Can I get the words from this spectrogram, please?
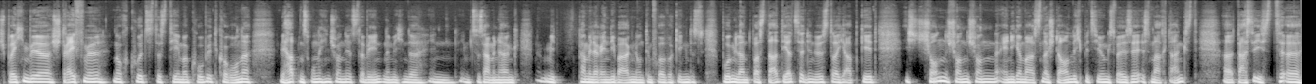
Sprechen wir, streifen wir noch kurz das Thema Covid, Corona. Wir hatten es ohnehin schon jetzt erwähnt, nämlich in der, in, im Zusammenhang mit Pamela Rendi-Wagner und dem Vorwurf gegen das Burgenland. Was da derzeit in Österreich abgeht, ist schon, schon, schon einigermaßen erstaunlich, beziehungsweise es macht Angst. Äh, das ist äh,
